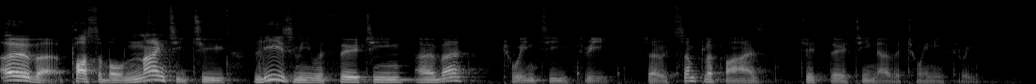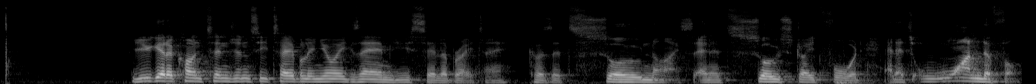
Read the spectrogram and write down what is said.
over possible 92 leaves me with 13 over 23. So it simplifies to 13 over 23. You get a contingency table in your exam, you celebrate, eh? because it's so nice and it's so straightforward and it's wonderful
